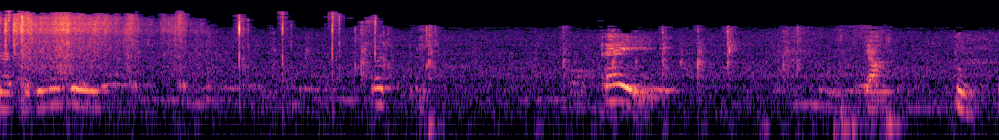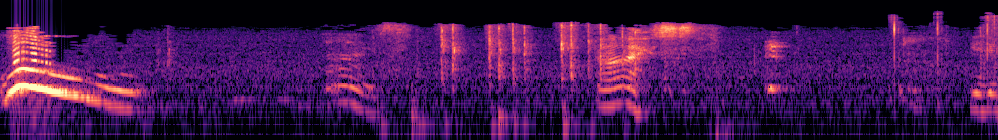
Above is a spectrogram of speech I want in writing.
Jatuh kenapa? Hey. Yang tu. Woo! Nice. Nice. Gini.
